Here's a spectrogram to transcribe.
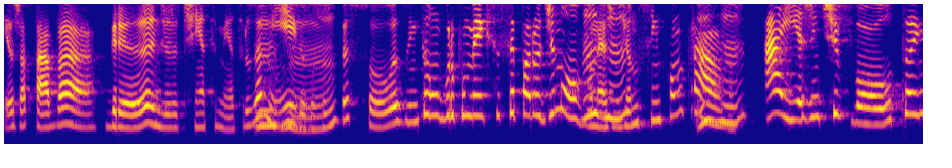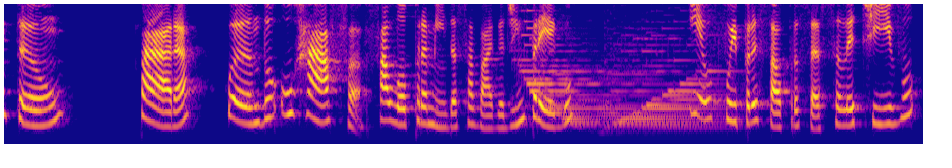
eu já tava grande, já tinha também outros amigos, Uhum. outras pessoas. Então o grupo meio que se separou de novo, né? A Uhum. gente já não se encontrava. Uhum. Aí a gente volta, então, para quando o Rafa falou para mim dessa vaga de emprego. E eu fui prestar o processo seletivo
